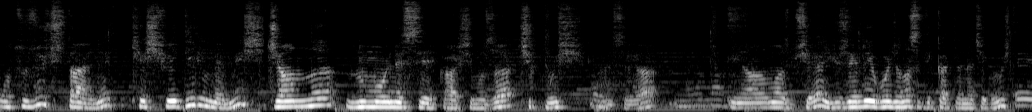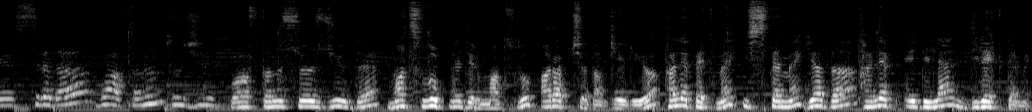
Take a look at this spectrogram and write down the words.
33 tane keşfedilmemiş canlı numunesi karşımıza çıkmış evet. mesela. İnanılmaz. İnanılmaz bir şey. 150 yıl boyunca nasıl dikkatlerine çekilmiş? Ee, sırada bu haftanın sözcüğü. Bu haftanın sözcüğü de matlup. Nedir matlup? Arapçadan geliyor. Talep etmek, istemek ya da talep edilen dilek demek.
